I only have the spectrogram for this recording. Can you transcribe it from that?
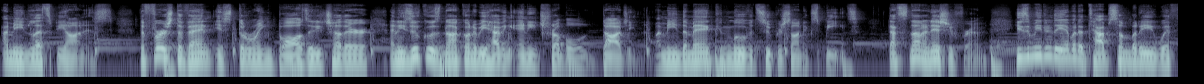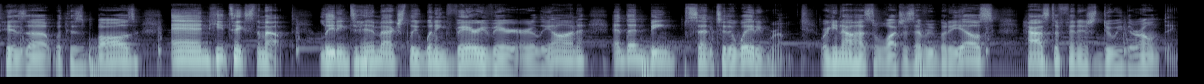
I mean, let's be honest. The first event is throwing balls at each other, and Izuku is not going to be having any trouble dodging them. I mean, the man can move at supersonic speeds. That's not an issue for him. He's immediately able to tap somebody with his uh with his balls and he takes them out leading to him actually winning very, very early on and then being sent to the waiting room, where he now has to watch as everybody else has to finish doing their own thing.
